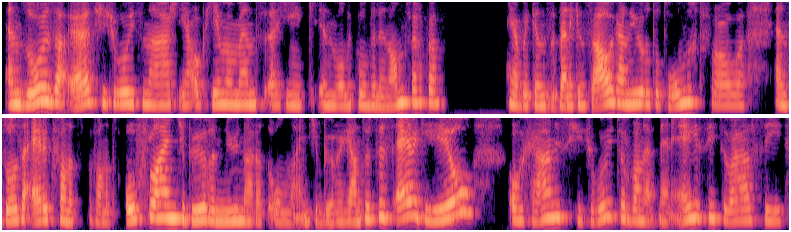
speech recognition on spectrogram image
En zo is dat uitgegroeid naar, ja, op een gegeven moment uh, ging ik in, want ik woonde in Antwerpen heb ik een, ben ik een zaal gaan huren tot 100 vrouwen. En zo is dat eigenlijk van het, van het offline gebeuren nu naar het online gebeuren gaan. Dus het is eigenlijk heel organisch gegroeid door vanuit mijn eigen situatie,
